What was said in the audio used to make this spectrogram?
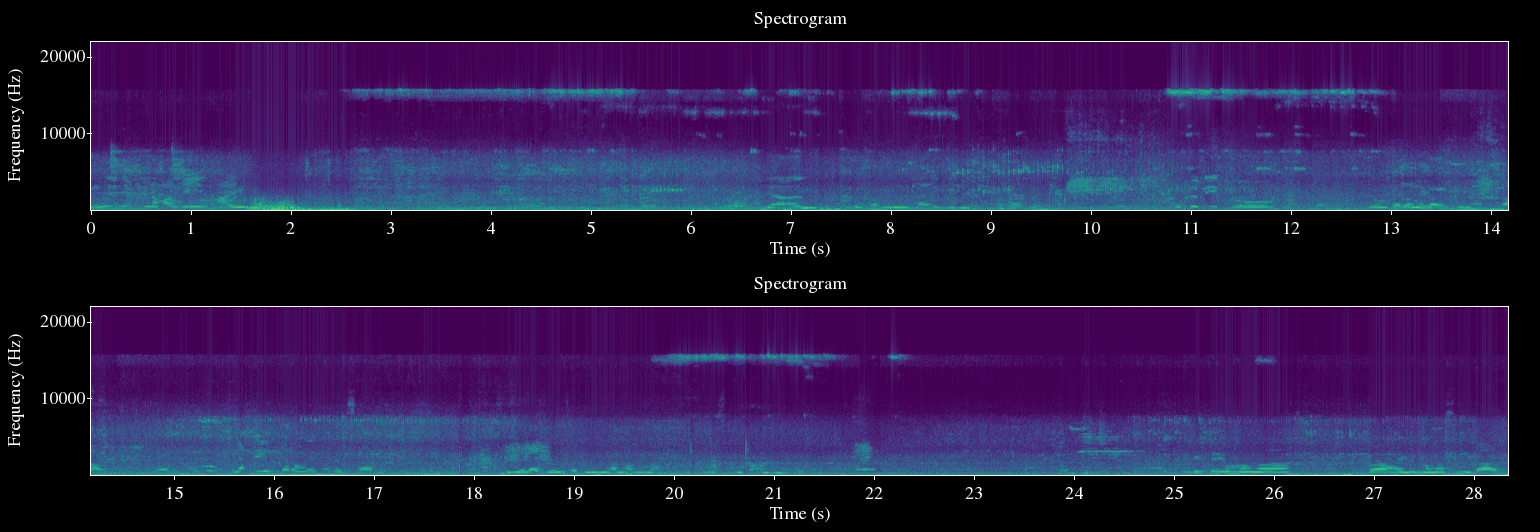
Yan yun yung pinaka-main highway. Yan. Pinaka-main highway. Ito dito, yung barangay pinagsama. Malaki yung barangay pinagsama. Simula doon sa binila ng Christmas ng dito. Dito yung mga bahay ng mga sundalo.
